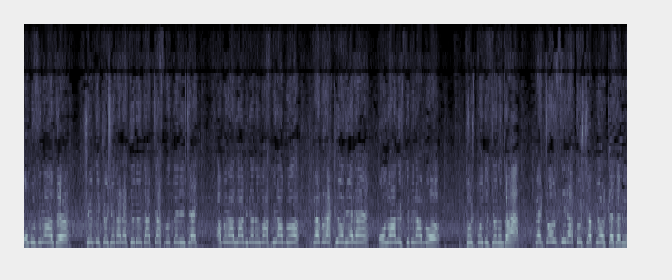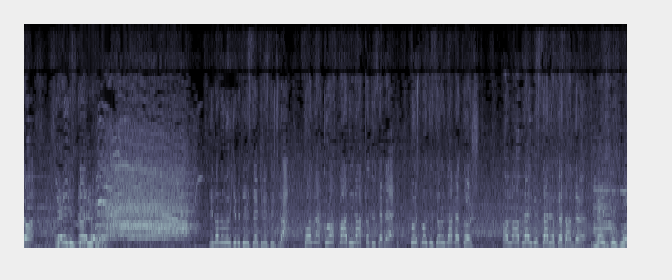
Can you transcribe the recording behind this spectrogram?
Omuzunu aldı. Şimdi köşeden etini adjustment verecek. Aman Allah'ım inanılmaz bir an bu. Ve bırakıyor yere. Olağanüstü bir an bu. Tuş pozisyonunda. Ve John Cena tuş yapıyor kazanıyor. Rey Mysterio mu? İnanılır gibi değil sevgili izleyiciler. Sonra crossbody ile atladı üzerine. Tuş pozisyonunda ve tuş. Allah'ım Rey Mysterio kazandı. Nexus mu?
